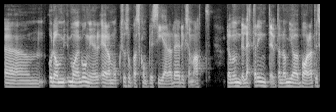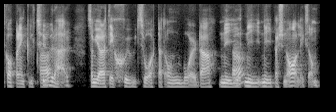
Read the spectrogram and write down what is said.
Ehm, och de, många gånger är de också så pass komplicerade liksom att de underlättar inte utan de gör bara att det skapar en kultur här som gör att det är sjukt svårt att onboarda ny, Ja. ny, ny personal. Liksom.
